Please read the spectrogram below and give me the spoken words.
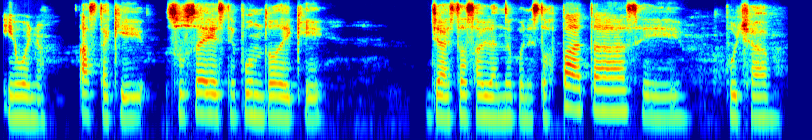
Y bueno, hasta que sucede este punto de que ya estás hablando con estos patas, eh, pucha,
